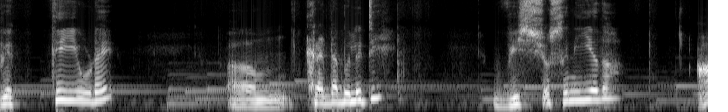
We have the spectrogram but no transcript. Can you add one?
വ്യക്തിയുടെ ക്രെഡബിലിറ്റി വിശ്വസനീയത ആ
